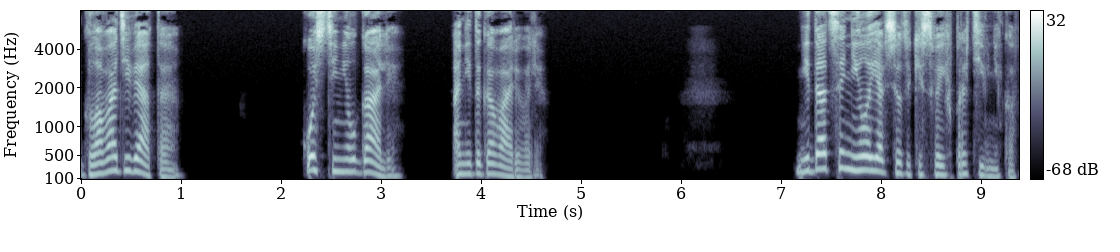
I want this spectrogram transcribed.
Глава девятая. Кости не лгали, они договаривали. Недооценила я все-таки своих противников.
